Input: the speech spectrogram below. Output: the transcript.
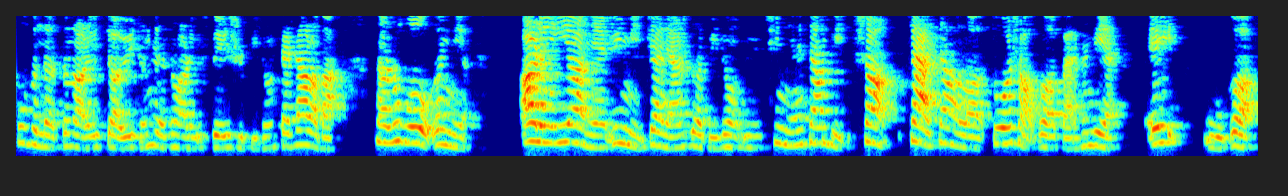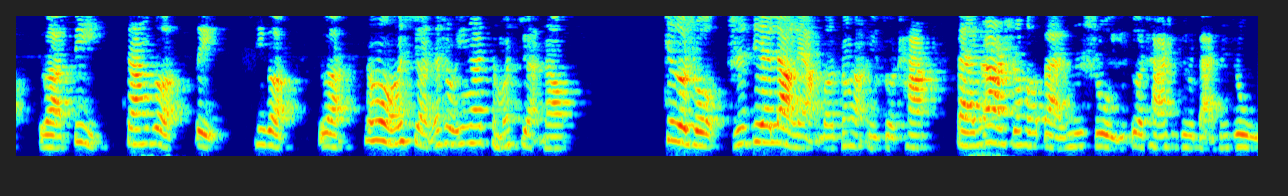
部分的增长率小于整体的增长率，所以是比重下降了吧？那如果我问你，二零一二年玉米占粮食的比重与去年相比上下降了多少个百分点？A 五个，对吧？B 三个，C 七个，对吧？那么我们选的时候应该怎么选呢？这个时候直接让两个增长率做差，百分之二十和百分之十五一做差，是不是就是百分之五？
